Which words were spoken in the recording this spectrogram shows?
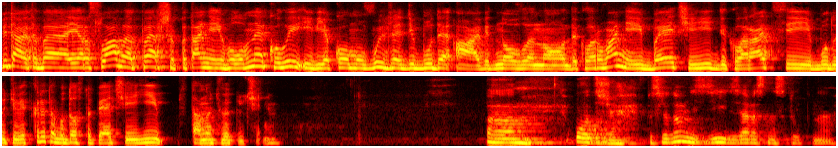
Вітаю тебе, Ярославе. Перше питання і головне, коли і в якому вигляді буде а відновлено декларування, і б чиї декларації будуть у відкритому доступі, а чиї стануть виключенням. Отже, послідовність дій зараз наступна.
